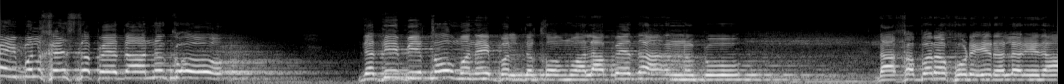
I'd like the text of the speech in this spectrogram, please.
نه بل خسته پیدا نکو د دې بي قوم نه بل د قوم والا پیدا نکو دا خبره خورې را لري دا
